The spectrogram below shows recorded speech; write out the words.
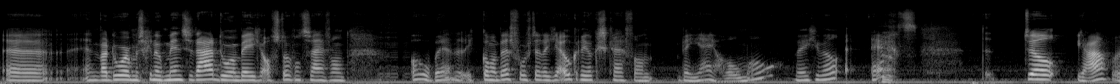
en waardoor misschien ook mensen daardoor een beetje afstotend zijn van... Oh, ben, ik kan me best voorstellen dat jij ook reacties krijgt van... Ben jij homo? Weet je wel? Echt? D- Terwijl, ja, eh,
